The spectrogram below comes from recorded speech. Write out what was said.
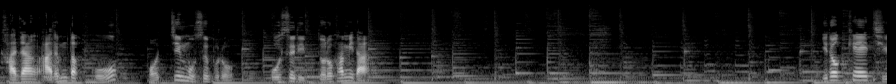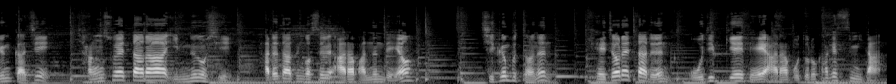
가장 아름답고 멋진 모습으로 옷을 입도록 합니다. 이렇게 지금까지 장소에 따라 입는 옷이 다르다는 것을 알아봤는데요. 지금부터는 계절에 따른 옷 입기에 대해 알아보도록 하겠습니다.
